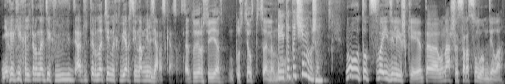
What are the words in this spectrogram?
Никаких альтернатив, альтернативных версий нам нельзя рассказывать. Эту версию я пустил специально. но- Это почему же? Ну, тут свои делишки. Это у наши с Расулом дела.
